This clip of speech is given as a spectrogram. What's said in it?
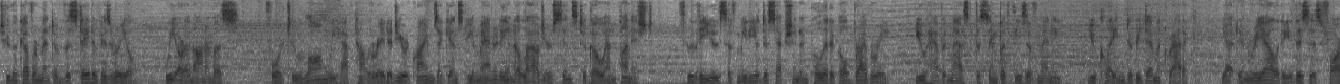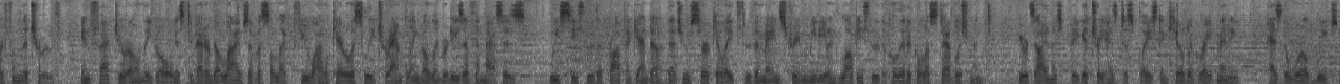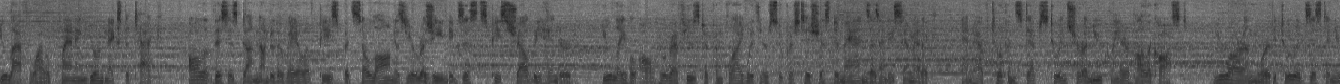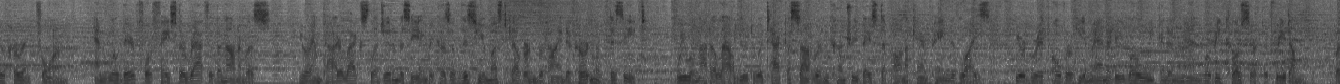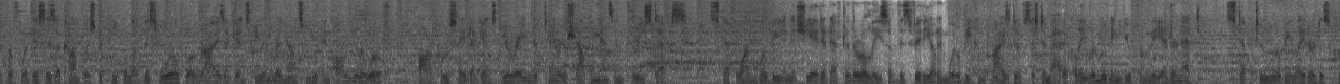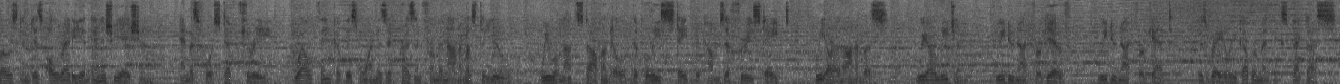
To the government of the State of Israel, we are anonymous. For too long we have tolerated your crimes against humanity and allowed your sins to go unpunished. Through the use of media deception and political bribery, you have amassed the sympathies of many. You claim to be democratic, yet in reality this is far from the truth. In fact your only goal is to better the lives of a select few while carelessly trampling the liberties of the masses. We see through the propaganda that you circulate through the mainstream media and lobby through the political establishment. Your Zionist bigotry has displaced and killed a great many. As the world weeps you laugh while planning your next attack. All of this is done under the veil of peace but so long as your regime exists peace shall be hindered. You label all who refuse to comply with your superstitious demands as anti-Semitic, and have taken steps to ensure a nuclear holocaust. You are unworthy to exist in your current form and will therefore face the wrath of Anonymous. Your empire lacks legitimacy and because of this you must govern behind a curtain of deceit. We will not allow you to attack a sovereign country based upon a campaign of lies. Your grit over humanity will weaken and man will be closer to freedom. But before this is accomplished the people of this world will rise against you and renounce you in all your worth. Our crusade against your reign of terror shall commence in three steps. Step 1 will be initiated after the release of this video and will be comprised of systematically removing you from the internet. Step 2 will be later disclosed and is already in initiation. And as for step 3, well think of this one as a present from Anonymous to you. We will not stop until the police state becomes a free state. We are Anonymous. We are Legion. We do not forgive. We do not forget. Israeli government expect us.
